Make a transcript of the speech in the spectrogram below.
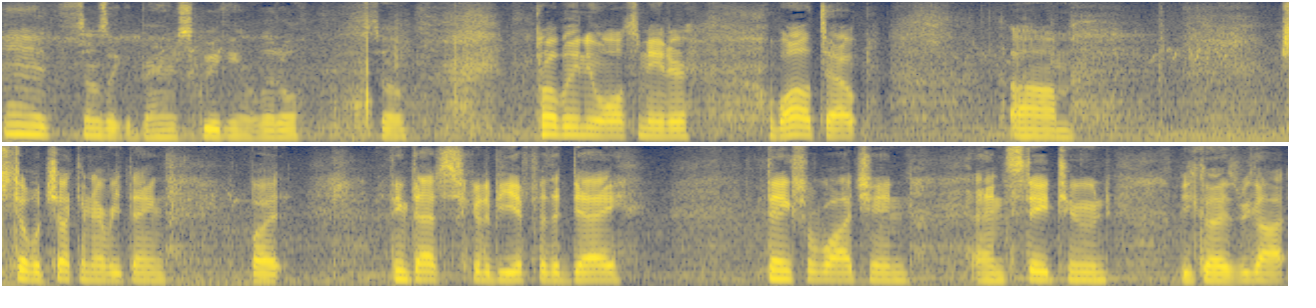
And it sounds like the bearing's squeaking a little. So, probably a new alternator while it's out. Um, just double checking everything, but think that's going to be it for the day. Thanks for watching and stay tuned because we got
